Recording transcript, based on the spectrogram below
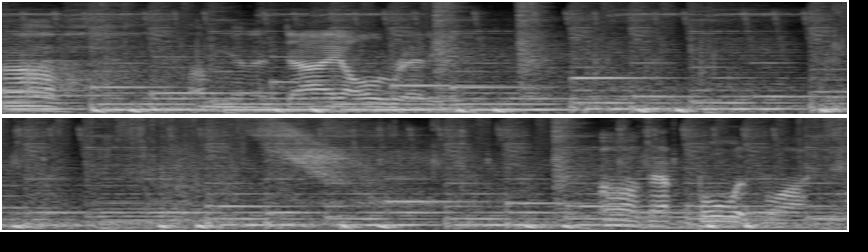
Oh, I'm gonna die already. Oh, that bullet blocking.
